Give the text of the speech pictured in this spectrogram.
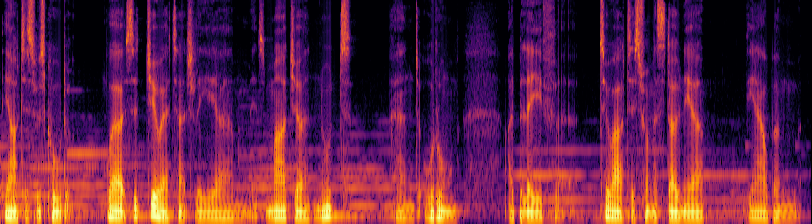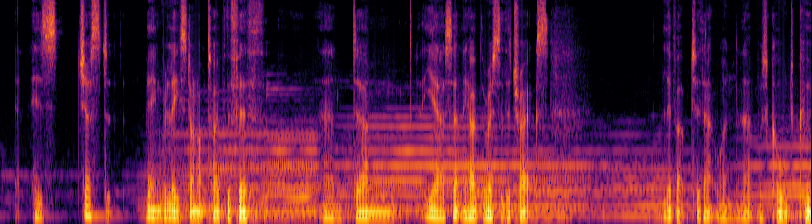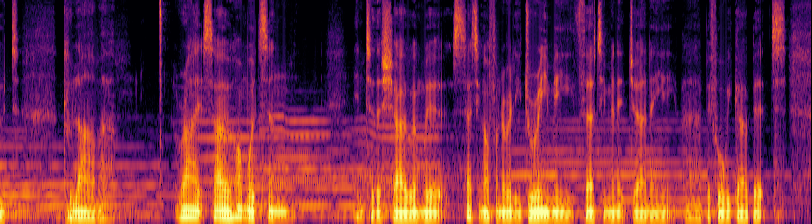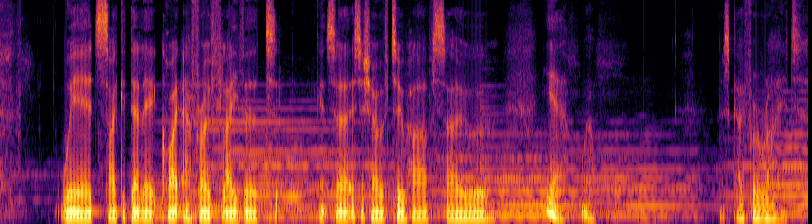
The artist was called, well, it's a duet actually. Um, it's Marja Nut and Urum, I believe. Uh, two artists from Estonia. The album is just being released on October the 5th. And um, yeah, I certainly hope the rest of the tracks live up to that one. That was called Kut Kulama. Right, so onwards and into the show, and we're setting off on a really dreamy 30 minute journey uh, before we go a bit weird, psychedelic, quite afro flavored. It's a, it's a show of two halves, so yeah, well, let's go for a ride.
